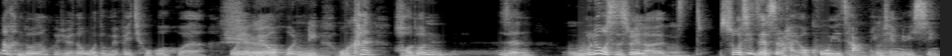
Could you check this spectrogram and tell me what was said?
那很多人会觉得我都没被求过婚，我也没有婚礼。我看好多人。五六十岁了，说起这事儿还要哭一场。有些女性，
